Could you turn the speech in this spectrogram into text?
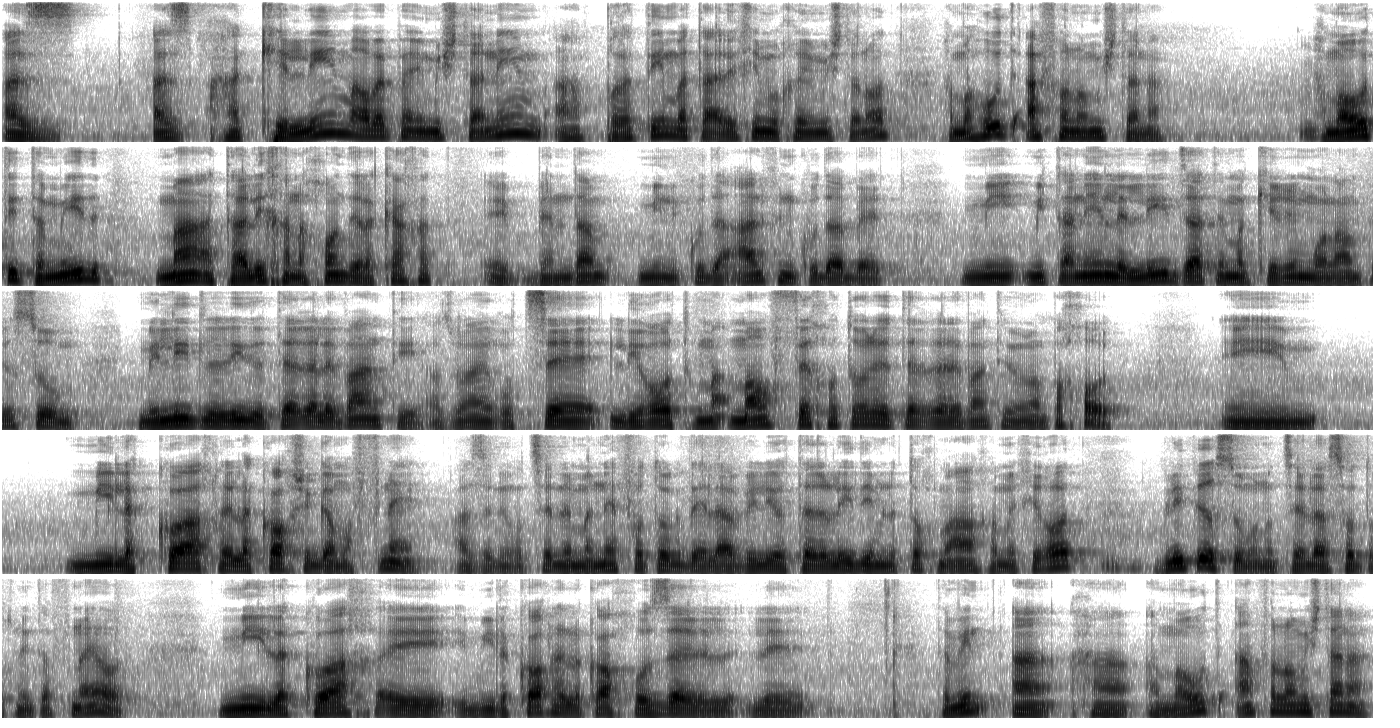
אז אז הכלים הרבה פעמים משתנים, הפרטים בתהליכים יכולים להשתנות, המהות אף פעם לא משתנה. המהות היא תמיד מה התהליך הנכון כדי לקחת אה, בן אדם מנקודה א' לנקודה ב'. מתעניין לליד, זה אתם מכירים מעולם פרסום. מליד לליד יותר רלוונטי, אז אולי רוצה לראות מה, מה הופך אותו ליותר רלוונטי ומה פחות. אה, מלקוח ללקוח שגם מפנה, אז אני רוצה למנף אותו כדי להביא לי יותר לידים לתוך מערך המכירות, בלי פרסום, אני רוצה לעשות תוכנית הפניות. מלקוח, אה, מלקוח ללקוח חוזר. אתה מבין, המהות אף פעם לא משתנה.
